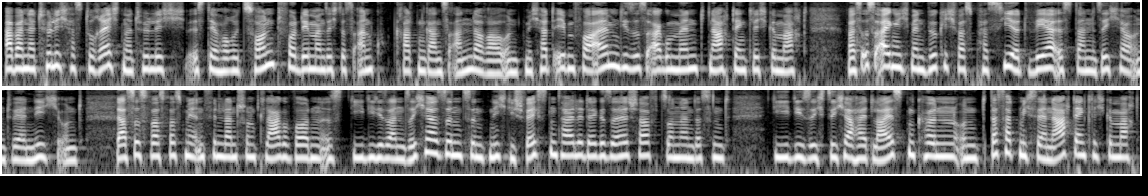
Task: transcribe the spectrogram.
Aber natürlich hast du recht, natürlich ist der Horizont, vor dem man sich das anguckt, gerade ein ganz anderer. Und mich hat eben vor allem dieses Argument nachdenklich gemacht, was ist eigentlich, wenn wirklich was passiert? Wer ist dann sicher und wer nicht? Und das ist was, was mir in Finnland schon klar geworden ist. Die, die dann sicher sind, sind nicht die schwächsten Teile der Gesellschaft, sondern das sind die, die sich Sicherheit leisten können. Und das hat mich sehr nachdenklich gemacht.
